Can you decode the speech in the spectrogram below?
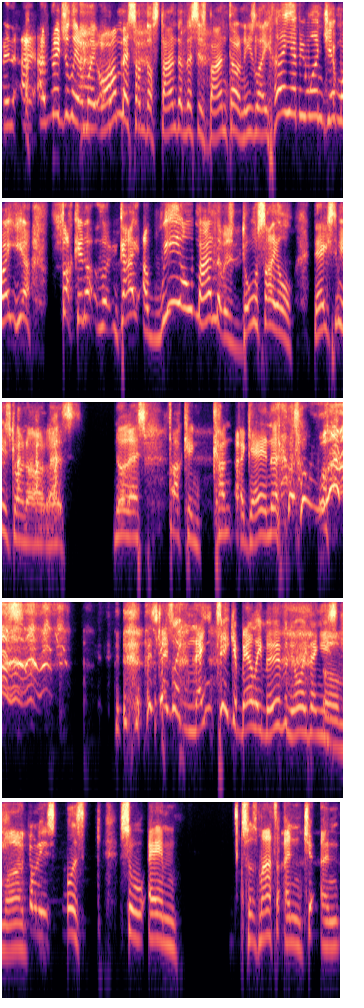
And I, originally, I'm like, oh, I'm misunderstanding. This is banter. And he's like, hi, everyone, Jim White here. Fucking up. The guy, a wee old man that was docile next to me is going, oh, this, no, this fucking cunt again. Like, what? this guy's like 90, can barely move. And the only thing he's Oh man. coming is still is so um so it's Matt and and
